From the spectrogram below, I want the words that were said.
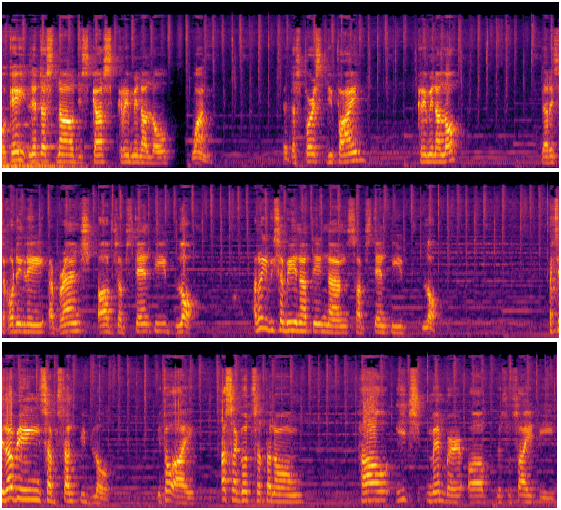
Okay, let us now discuss criminal law 1. Let us first define criminal law. That is accordingly a branch of substantive law. Anong ibig sabihin natin ng substantive law? Pag sinabing substantive law, ito ay sasagot sa tanong how each member of the society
